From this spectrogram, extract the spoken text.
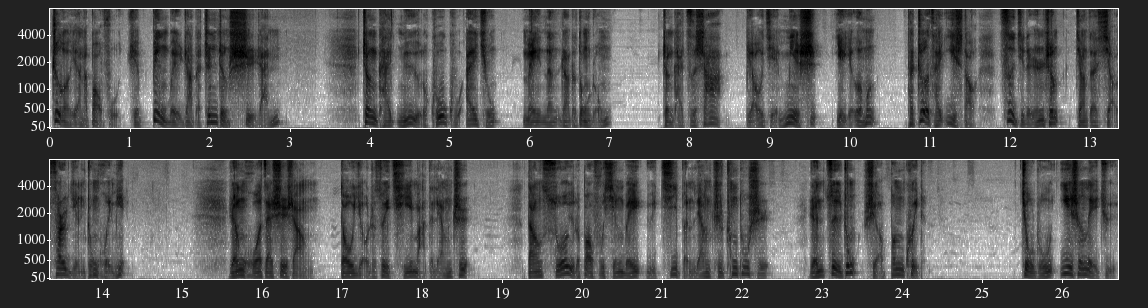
这样的报复却并未让他真正释然。郑凯女友的苦苦哀求没能让他动容，郑凯自杀，表姐灭世，夜夜噩梦。他这才意识到自己的人生将在小三儿瘾中毁灭。人活在世上都有着最起码的良知，当所有的报复行为与基本良知冲突时，人最终是要崩溃的。就如医生那句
